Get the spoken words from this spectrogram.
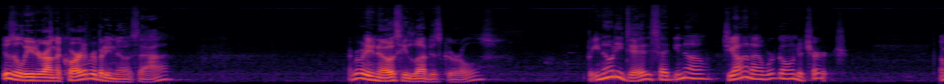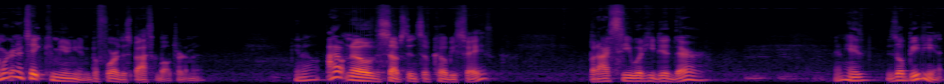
He was a leader on the court, everybody knows that. Everybody knows he loved his girls. But you know what he did? He said, You know, Gianna, we're going to church. And we're going to take communion before this basketball tournament. You know, I don't know the substance of Kobe's faith, but I see what he did there. And he's, he's obedient.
